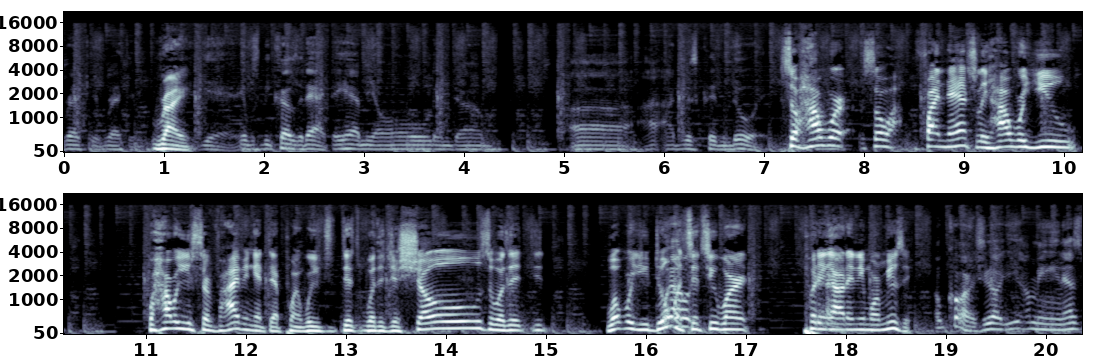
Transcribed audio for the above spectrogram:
record record. Right. Yeah, it was because of that. They had me on hold and um, uh, I, I just couldn't do it. So how were so financially? How were you? Well, how were you surviving at that point? Were you just, was it just shows? Or was it what were you doing Well- since you weren't putting out any more music? Of course, you, you. I mean, that's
